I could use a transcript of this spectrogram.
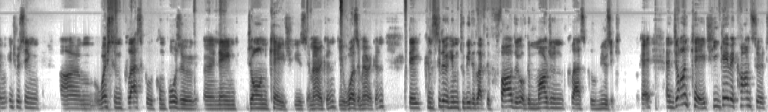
um, interesting um, Western classical composer uh, named John Cage. He's American. He was American. They consider him to be the, like the father of the modern classical music. Okay, and John Cage he gave a concert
